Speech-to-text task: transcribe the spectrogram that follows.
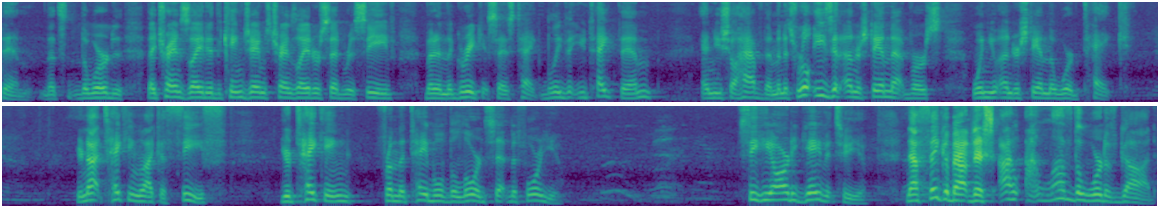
them. That's the word they translated, the King James translator said receive, but in the Greek it says take. Believe that you take them and you shall have them. And it's real easy to understand that verse when you understand the word take. You're not taking like a thief, you're taking from the table of the Lord set before you. See, He already gave it to you. Now, think about this. I, I love the Word of God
